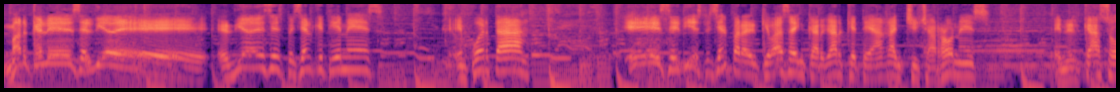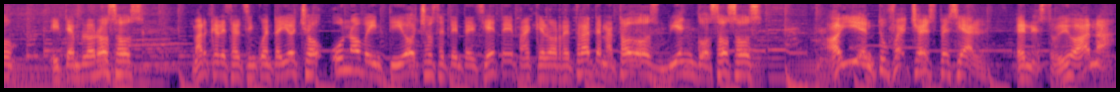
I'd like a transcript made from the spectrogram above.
Márqueles el día de. el día de ese especial que tienes en puerta. Ese día especial para el que vas a encargar que te hagan chicharrones, en el caso, y temblorosos Márcales al 58 128 77 para que lo retraten a todos bien gozosos. Ahí en tu fecha especial, en Estudio Ana,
